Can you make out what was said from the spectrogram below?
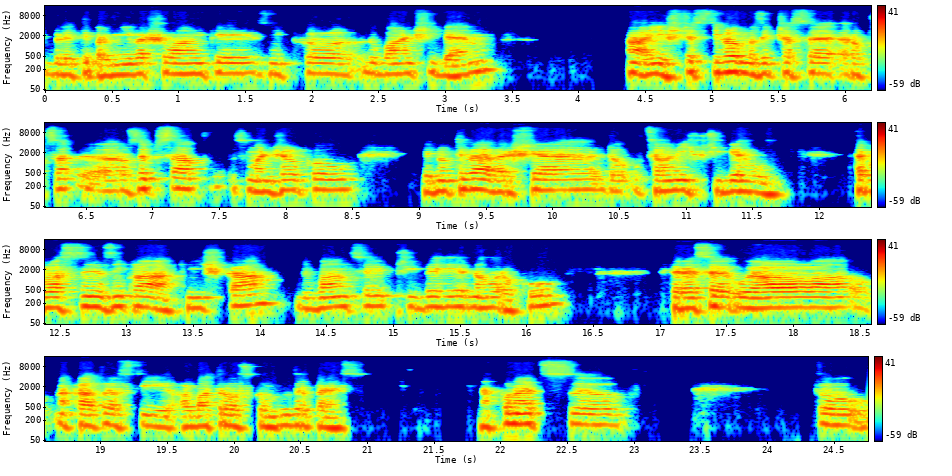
byly ty první veršovánky, vznikl Dubánčí den a ještě stihl v mezičase rozepsat s manželkou jednotlivé verše do ucelených příběhů. Tak vlastně vznikla knížka Dubánci příběhy jednoho roku, které se ujala nakladatelství Albatros Computer Press. Nakonec eh, to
